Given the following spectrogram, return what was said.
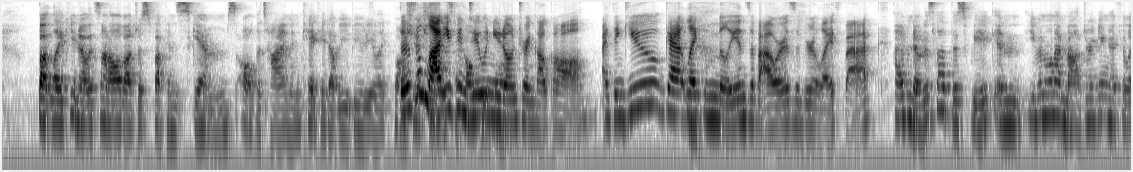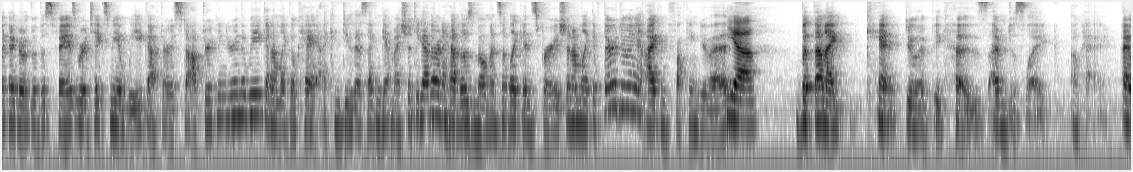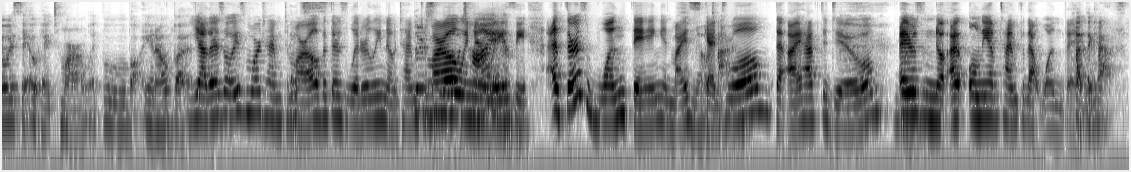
But like you know, it's not all about just fucking skims all the time and KKW beauty. Like well, There's a lot you can do when you don't drink alcohol. I think you get like millions of hours of your life back. I've noticed that this week, and even when I'm not drinking, I feel like I go through this phase where it takes me a week after I stop drinking during the week, and I'm like, okay, I can do this. I can get my shit together, and I have those moments of like inspiration. I'm like, if they're doing it, I can fucking do it. Yeah. But then I can't do it because I'm just like, okay. I always say, okay, tomorrow, like, blah, blah, blah, blah, you know, but Yeah, there's always more time tomorrow, but there's literally no time tomorrow no when time. you're lazy. If there's one thing in my no schedule that I have to do, there's no I only have time for that one thing. pet the cats.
